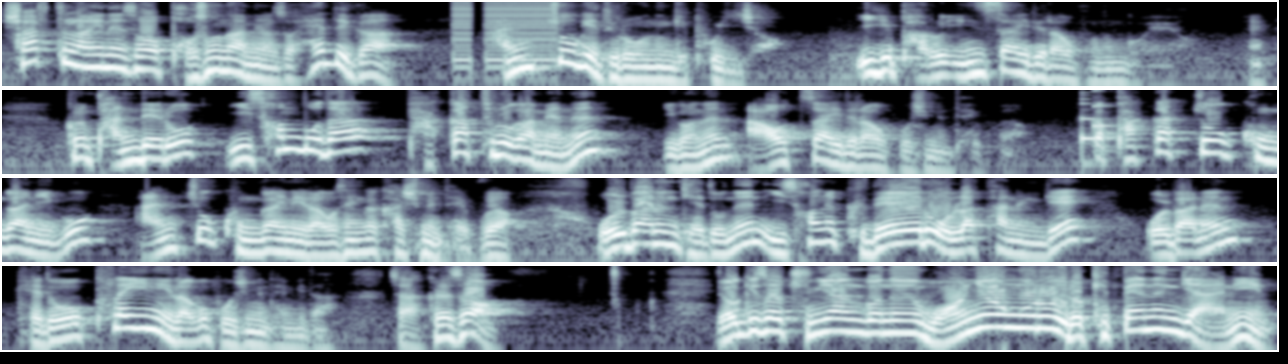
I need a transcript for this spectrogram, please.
샤프트 라인에서 벗어나면서 헤드가 안쪽에 들어오는 게 보이죠. 이게 바로 인사이드라고 보는 거예요. 예. 그럼 반대로 이 선보다 바깥으로 가면은 이거는 아웃사이드라고 보시면 되고요. 그러니까 바깥쪽 공간이고 안쪽 공간이라고 생각하시면 되고요. 올바른 궤도는 이 선을 그대로 올라타는 게 올바른 궤도 플레인이라고 보시면 됩니다. 자, 그래서 여기서 중요한 거는 원형으로 이렇게 빼는 게 아닌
